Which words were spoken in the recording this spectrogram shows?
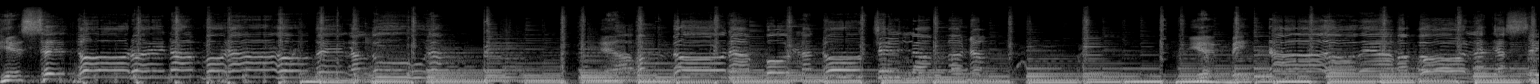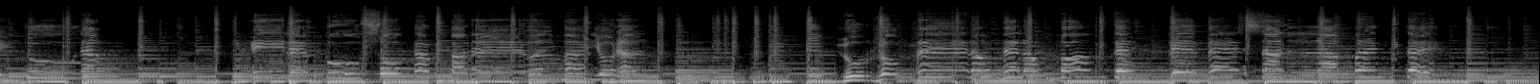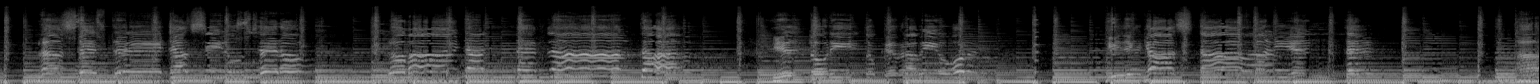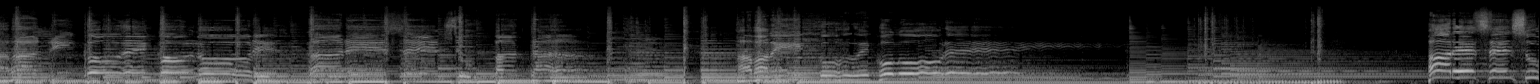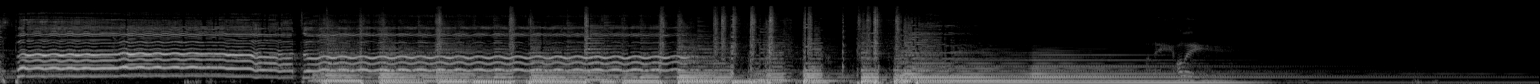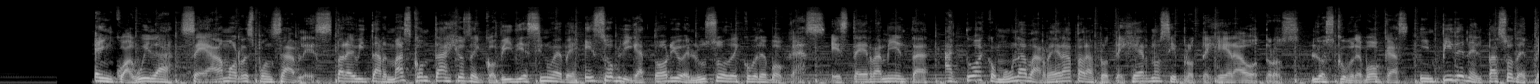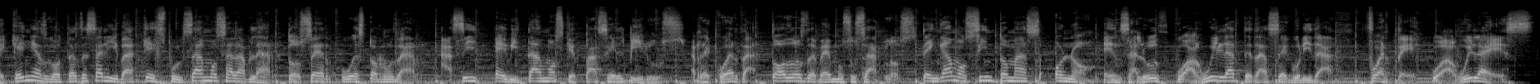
Yes, it does. en su paz. En Coahuila, seamos responsables. Para evitar más contagios de COVID-19 es obligatorio el uso de cubrebocas. Esta herramienta actúa como una barrera para protegernos y proteger a otros. Los cubrebocas impiden el paso de pequeñas gotas de saliva que expulsamos al hablar, toser o estornudar. Así evitamos que pase el virus. Recuerda, todos debemos usarlos, tengamos síntomas o no. En salud, Coahuila te da seguridad. Fuerte, Coahuila es.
